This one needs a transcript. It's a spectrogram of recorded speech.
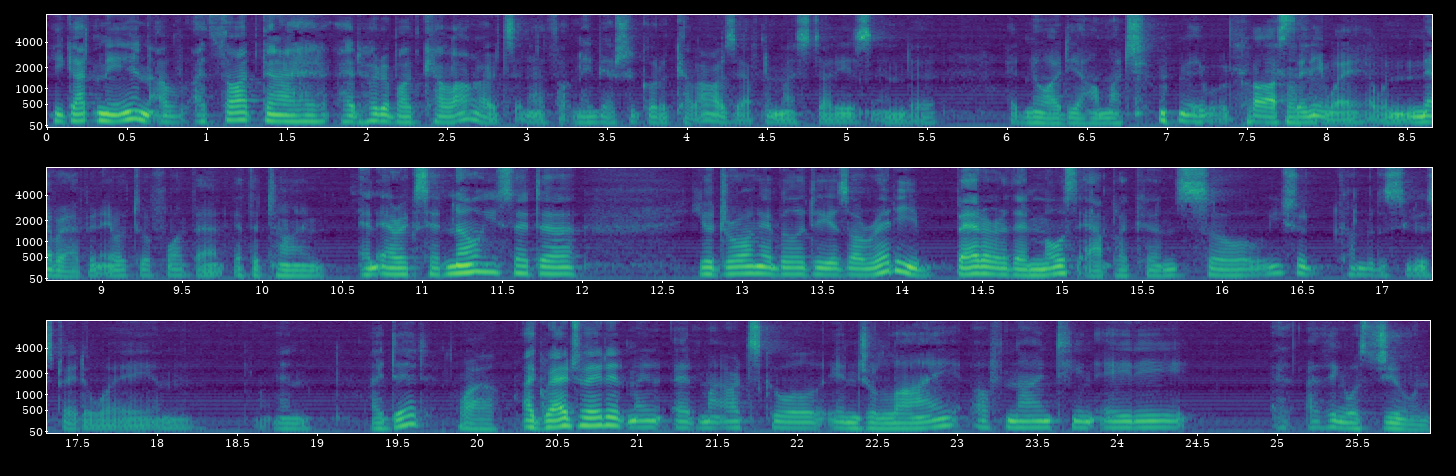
he got me in. I, I thought then I had heard about CalArts, and I thought maybe I should go to CalArts after my studies, and uh, had no idea how much it would cost anyway. I would never have been able to afford that at the time. And Eric said, no, he said, uh, your drawing ability is already better than most applicants, so you should come to the studio straight away. And, and I did. Wow. I graduated my, at my art school in July of 1980. I- I think it was June.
